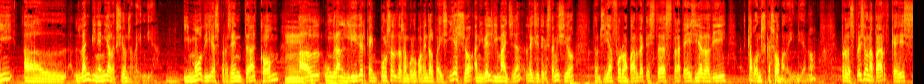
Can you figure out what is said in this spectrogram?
I l'any vinent hi ha eleccions a la Índia. I Modi es presenta com mm. el, un gran líder que impulsa el desenvolupament del país. I això, a nivell d'imatge, l'èxit d'aquesta missió, doncs ja forma part d'aquesta estratègia de dir que bons que som a la Índia, no? Però després hi ha una part que, és,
